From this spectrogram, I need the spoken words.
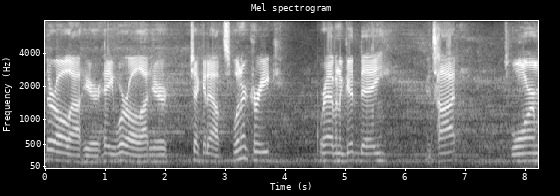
They're all out here. Hey, we're all out here. Check it out. Splinter Creek. We're having a good day. It's hot. It's warm.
